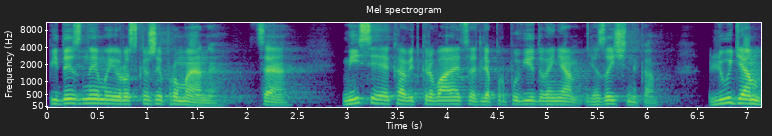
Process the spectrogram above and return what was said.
піди з ними і розкажи про мене. Це місія, яка відкривається для проповідування язичникам, людям,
